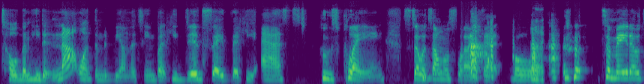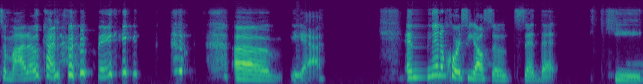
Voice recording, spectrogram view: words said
told them he did not want them to be on the team but he did say that he asked who's playing. So it's almost like that whole tomato tomato kind of thing. Um yeah and then of course he also said that he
